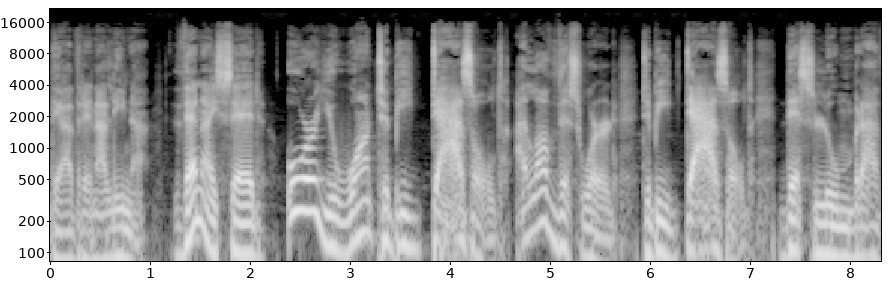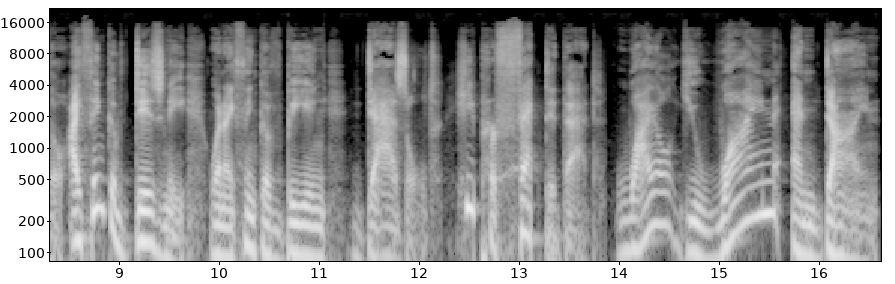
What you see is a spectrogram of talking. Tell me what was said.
de adrenalina. Then I said, or you want to be dazzled. I love this word, to be dazzled, deslumbrado. I think of Disney when I think of being dazzled. He perfected that. While you wine and dine.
